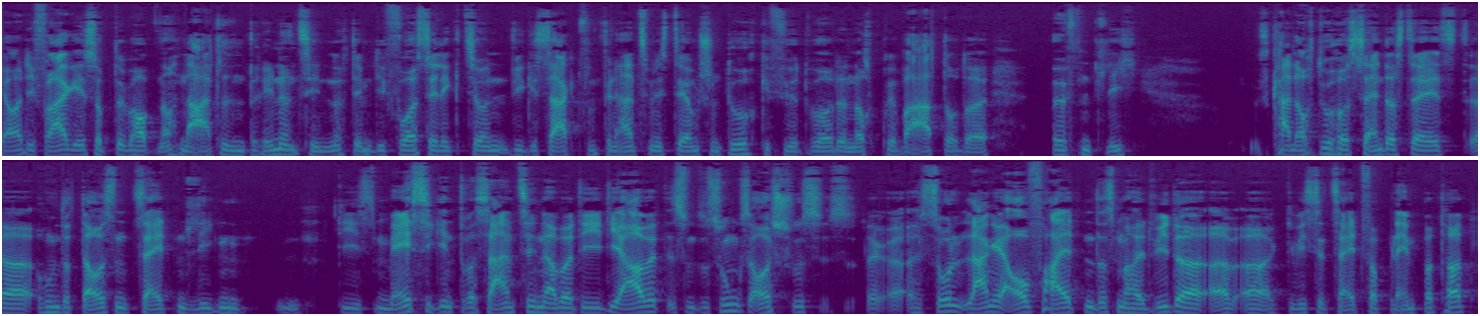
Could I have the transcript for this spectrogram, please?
Ja, die Frage ist, ob da überhaupt noch Nadeln drinnen sind, nachdem die Vorselektion, wie gesagt, vom Finanzministerium schon durchgeführt wurde, noch privat oder öffentlich es kann auch durchaus sein, dass da jetzt äh, 100.000 Seiten liegen, die mäßig interessant sind, aber die die Arbeit des Untersuchungsausschusses äh, so lange aufhalten, dass man halt wieder äh, äh, gewisse Zeit verplempert hat.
